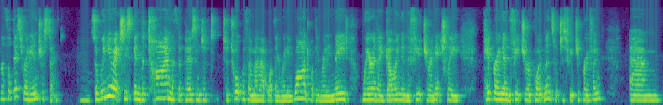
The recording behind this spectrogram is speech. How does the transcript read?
And I thought that's really interesting. Mm. So when you actually spend the time with the person to, to talk with them about what they really want, what they really need, where are they going in the future, and actually peppering in future appointments, which is future proofing, um,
